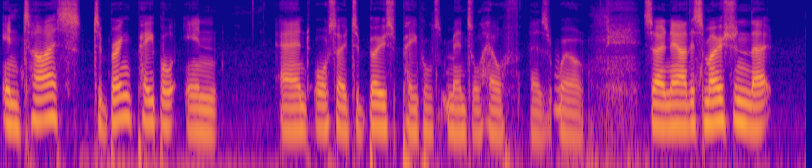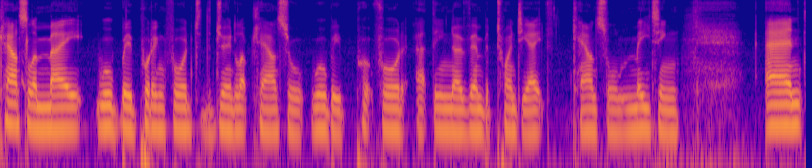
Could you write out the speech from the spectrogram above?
entice, to bring people in and also to boost people's mental health as well. So now this motion that Councillor May will be putting forward to the Joondalup Council will be put forward at the November 28th council meeting. And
